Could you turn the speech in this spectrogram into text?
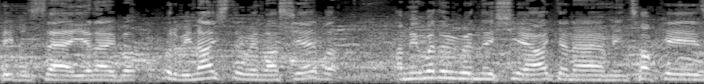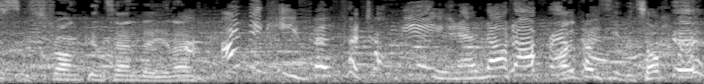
people say, you know, but would have been nice to win last year. But I mean, whether we win this year, I don't know. I mean, Top Gear is a strong contender, you know. I think he'd vote for Top Gear, you know, not our I friend. voted for Top Gear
